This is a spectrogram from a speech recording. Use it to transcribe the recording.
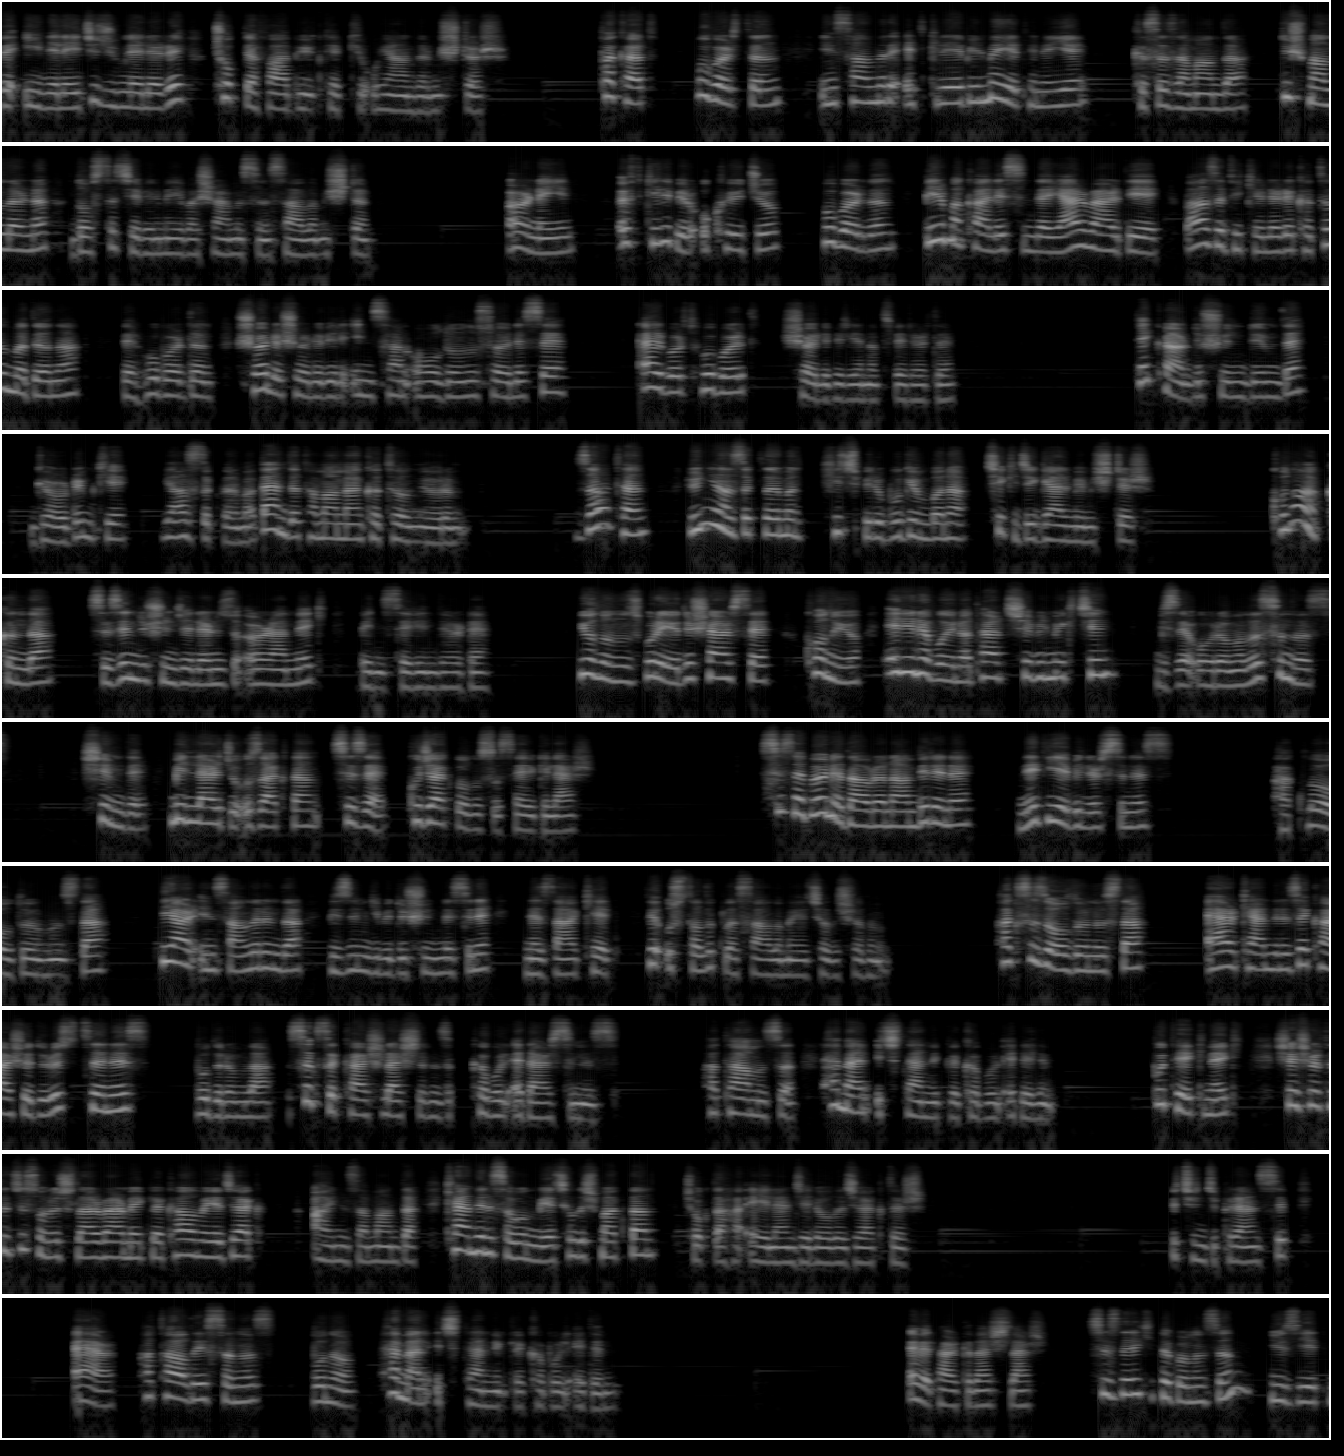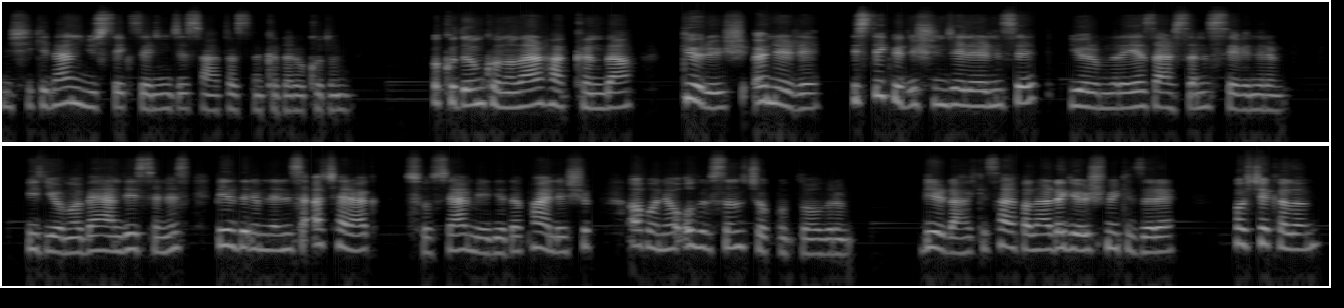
ve iğneleyici cümleleri çok defa büyük tepki uyandırmıştır. Fakat Hubbard'ın insanları etkileyebilme yeteneği kısa zamanda düşmanlarını dosta çevirmeyi başarmasını sağlamıştı. Örneğin öfkeli bir okuyucu Hubbard'ın bir makalesinde yer verdiği bazı fikirlere katılmadığına ve Hubbard'ın şöyle şöyle bir insan olduğunu söylese, Albert Hubbard şöyle bir yanıt verirdi. Tekrar düşündüğümde gördüm ki yazdıklarıma ben de tamamen katılmıyorum. Zaten dün yazdıklarımın hiçbiri bugün bana çekici gelmemiştir. Konu hakkında sizin düşüncelerinizi öğrenmek beni sevindirdi. Yolunuz buraya düşerse konuyu eline boyuna tartışabilmek için bize uğramalısınız. Şimdi millerce uzaktan size kucak dolusu sevgiler. Size böyle davranan birine ne diyebilirsiniz? Haklı olduğumuzda diğer insanların da bizim gibi düşünmesini nezaket ve ustalıkla sağlamaya çalışalım. Haksız olduğunuzda eğer kendinize karşı dürüstseniz bu durumla sık sık karşılaştığınızı kabul edersiniz. Hatamızı hemen içtenlikle kabul edelim. Bu teknik şaşırtıcı sonuçlar vermekle kalmayacak, aynı zamanda kendini savunmaya çalışmaktan çok daha eğlenceli olacaktır. Üçüncü prensip, eğer hatalıysanız bunu hemen içtenlikle kabul edin. Evet arkadaşlar, sizleri kitabımızın 172'den 180. sayfasına kadar okudum. Okuduğum konular hakkında görüş, öneri, istek ve düşüncelerinizi yorumlara yazarsanız sevinirim. Videomu beğendiyseniz bildirimlerinizi açarak sosyal medyada paylaşıp abone olursanız çok mutlu olurum. Bir dahaki sayfalarda görüşmek üzere. Hoşçakalın.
